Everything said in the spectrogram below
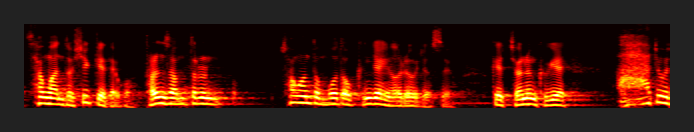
상환도 쉽게 되고 다른 사람들은 상환도 못하고 굉장히 어려워졌어요. 그래서 저는 그게 아주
